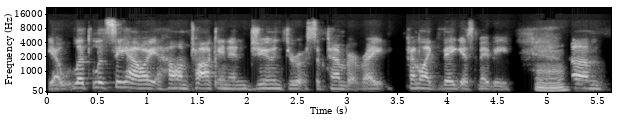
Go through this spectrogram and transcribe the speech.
yeah let, let's see how i how i'm talking in june through september right? Kind of like vegas maybe. Mm-hmm. um,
